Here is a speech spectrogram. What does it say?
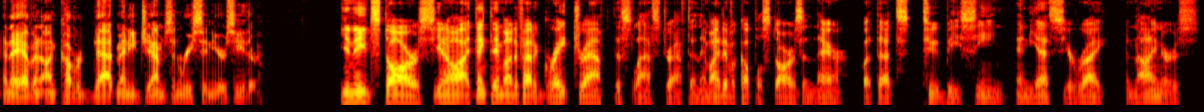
and they haven't uncovered that many gems in recent years either. You need stars. You know, I think they might have had a great draft this last draft, and they might have a couple stars in there, but that's to be seen. And yes, you're right. The Niners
